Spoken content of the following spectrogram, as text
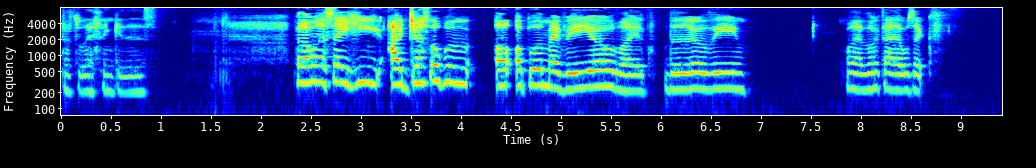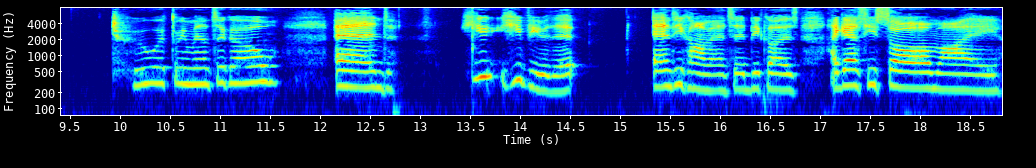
That's what I think it is. But I want to say he. I just opened uh, uploaded my video like literally when I looked at it, it was like two or three minutes ago, and he he viewed it and he commented because I guess he saw my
